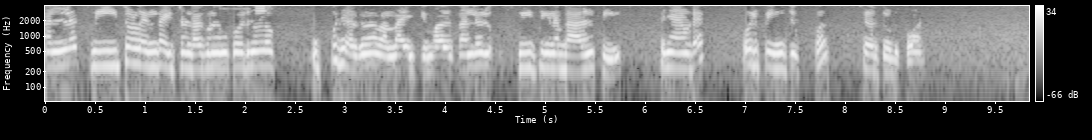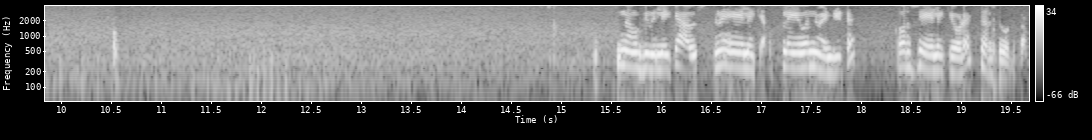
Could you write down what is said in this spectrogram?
നല്ല സ്വീറ്റ് ഉള്ള എന്തായിട്ട് ഉണ്ടാക്കണം. നമുക്ക് ഒരു ഉപ്പ് ചേർക്കുന്നത് നന്നായിരിക്കും. അത് നല്ലൊരു സ്വീറ്റ് ഇങ്ങനെ ബാലൻസ് ചെയ്യും. അപ്പൊ ഞാനിവിടെ ഒരു പിഞ്ച് ഉപ്പ് ചേർത്ത് കൊടുക്കുവാണ്. നമുക്കിതിലേക്ക് ആവശ്യത്തിന് ഏലക്ക ഫ്ലേവറിന് വേണ്ടിയിട്ട് കുറച്ച് ഏലക്ക കൂടെ ചേർത്ത് കൊടുക്കാം.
